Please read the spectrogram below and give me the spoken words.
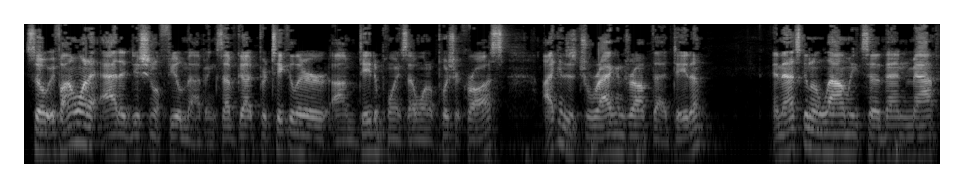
So if I want to add additional field mappings, I've got particular um, data points I want to push across. I can just drag and drop that data and that's going to allow me to then map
